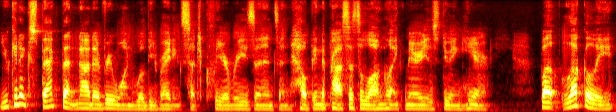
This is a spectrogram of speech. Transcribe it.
You can expect that not everyone will be writing such clear reasons and helping the process along like Mary is doing here. But luckily,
